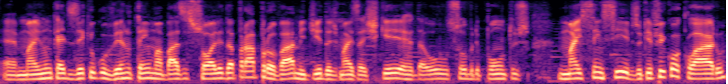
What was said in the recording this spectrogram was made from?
É, mas não quer dizer que o governo tenha uma base sólida para aprovar medidas mais à esquerda ou sobre pontos mais sensíveis. O que ficou claro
